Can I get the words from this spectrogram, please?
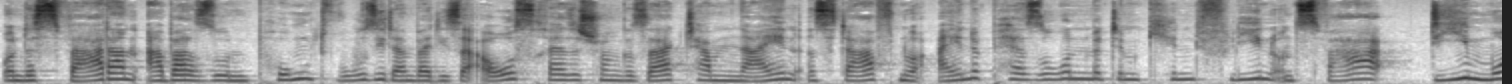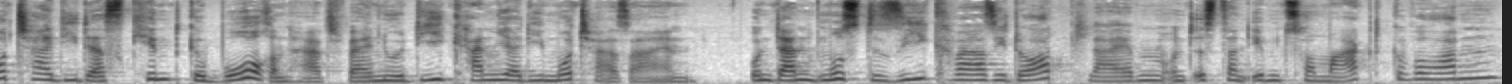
Und es war dann aber so ein Punkt, wo sie dann bei dieser Ausreise schon gesagt haben, nein, es darf nur eine Person mit dem Kind fliehen und zwar die Mutter, die das Kind geboren hat, weil nur die kann ja die Mutter sein. Und dann musste sie quasi dort bleiben und ist dann eben zur Magd geworden.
